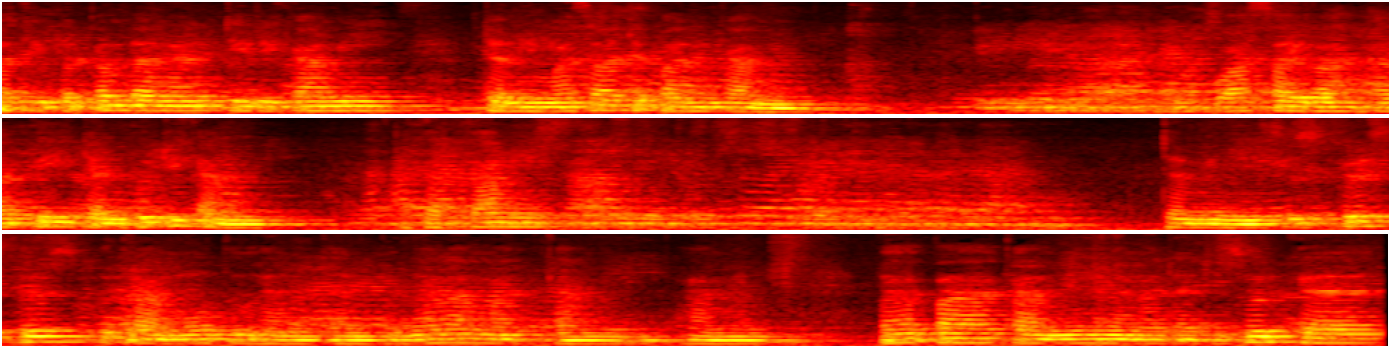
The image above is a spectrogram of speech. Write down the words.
bagi perkembangan diri kami demi masa depan kami. Kuasailah hati dan budi kami agar kami demi Yesus Kristus putramu Tuhan dan penyelamat kami. Amin. Bapa kami yang ada di surga,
